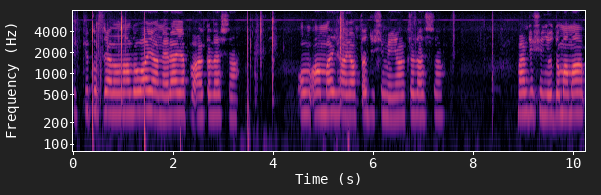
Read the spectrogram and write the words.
Küçük kızlar Ronaldo var ya neler yapar arkadaşlar. Almayı hayatta düşünmeyin arkadaşlar. Ben düşünüyordum ama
